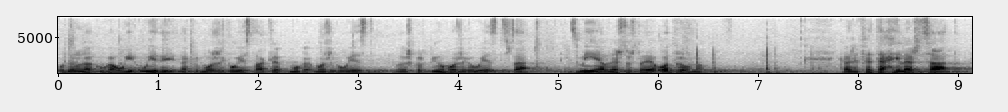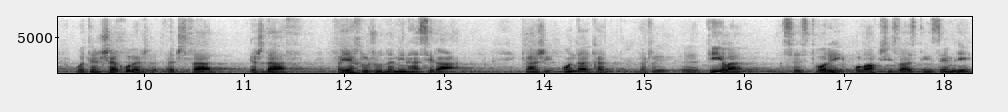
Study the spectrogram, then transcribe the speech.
od onoga koga ujede. Dakle, može ga ujesti akrep, može ga ujesti škorpion, može ga ujesti šta? zmije, ili nešto što je otrovno. Kaže, fetahil ajsad, wa tenšehul ađsad, ađdath, fa minha sira. Kaže, onda kad dakle, e, tijela se stvori, polako će izlaziti iz zemlje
